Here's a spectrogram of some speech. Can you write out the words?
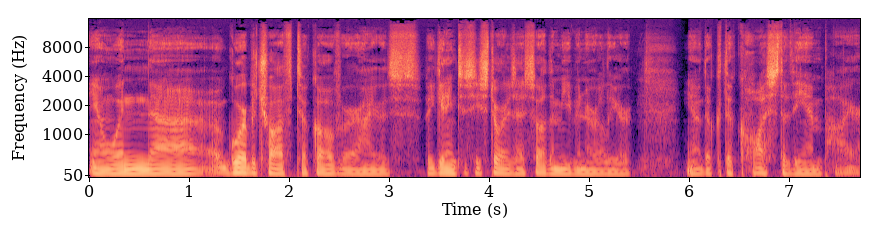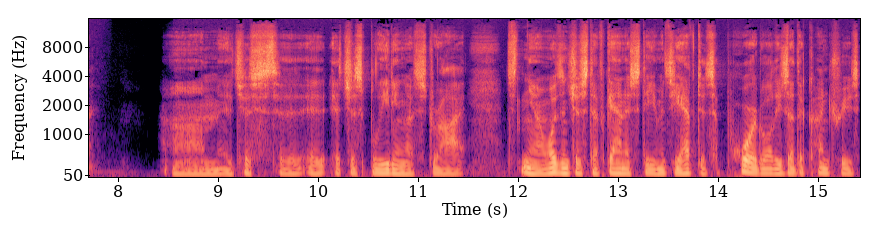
you know, when uh, Gorbachev took over, I was beginning to see stories. I saw them even earlier. You know, the the cost of the empire. Um, it's just it, it's just bleeding us dry. It's, you know, it wasn't just Afghanistan. It's you have to support all these other countries,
